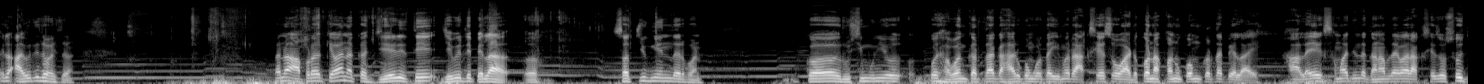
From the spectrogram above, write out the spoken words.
એટલે આવી રીતે હોય છે. અને આપણે કહેવાય ને કે જે રીતે, જેવી રીતે પહેલાં સતયુગની અંદર પણ કે, ઋષિમુનિઓ કોઈ હવન કરતા કે સારું કામ કરતા, એમાં રાક્ષસો આડકો નાખવાનું કામ કરતા પહેલાં એ હાલ સમાજની અંદર ઘણા બધા એવા રાક્ષસો શું જ,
